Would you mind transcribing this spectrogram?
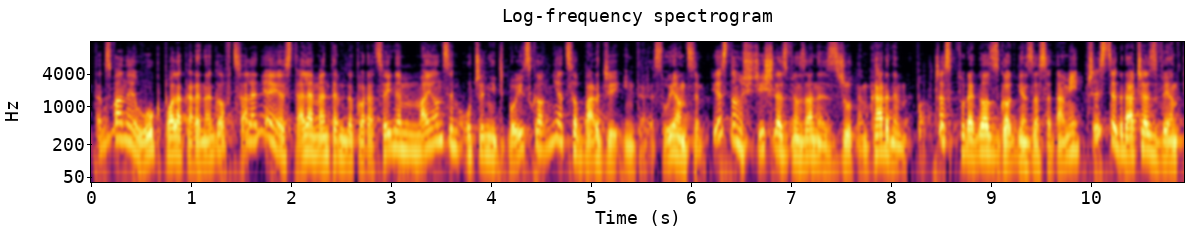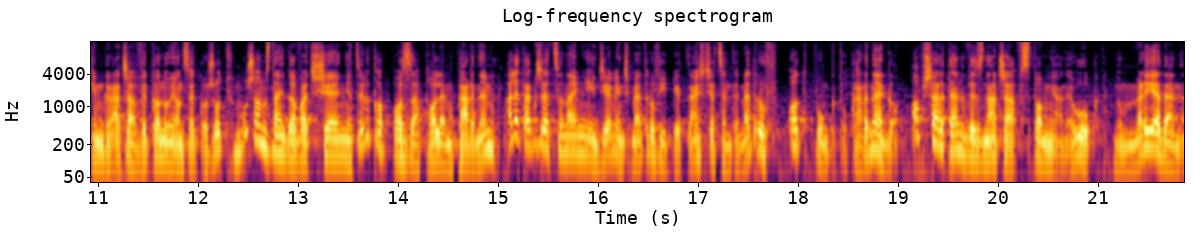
Tak zwany łuk pola karnego wcale nie jest elementem dekoracyjnym mającym uczynić boisko nieco bardziej interesującym. Jest on ściśle związany z rzutem karnym, podczas którego zgodnie z zasadami wszyscy gracze z wyjątkiem gracza wykonującego rzut muszą znajdować się nie tylko poza polem karnym, ale także co najmniej 9 metrów i 15 centymetrów od punktu karnego. Obszar ten wyznacza wspomniany łuk. Numer 1.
